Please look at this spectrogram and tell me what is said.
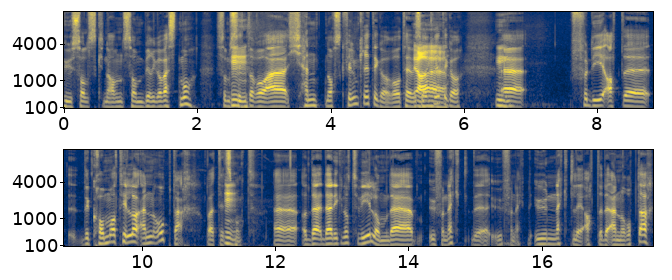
husholdsk navn som Birger Vestmo, som Mm. sitter og er kjent norsk filmkritiker og Ja, ja, ja. TV-seriekritiker. Mm. Eh, fordi at eh, det kommer til å ende opp der på Mm. et tidspunkt. Eh, og det, det er det ikke noe tvil om. Det er det er ufornektelig unektelig at det ender opp der.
